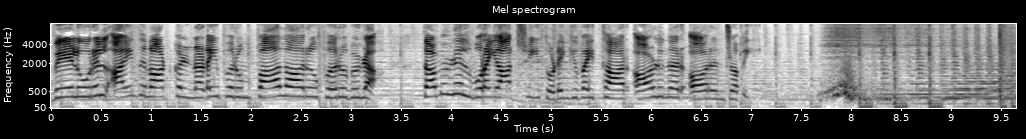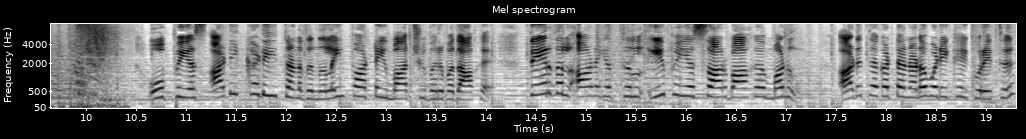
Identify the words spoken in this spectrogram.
வேலூரில் ஐந்து நாட்கள் நடைபெறும் பாலாறு பெருவிழா. தமிழில் உரையாற்றி தொடங்கி வைத்தார் ஆளுநர் ஆர் என் ரவி. ஓபிஎஸ் அடிக்கடி தனது நிலைப்பாட்டை மாற்றி வருவதாக தேர்தல் ஆணையத்தில் இபிஎஸ் சார்பாக மனு. அடுத்த கட்ட நடவடிக்கை குறித்து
